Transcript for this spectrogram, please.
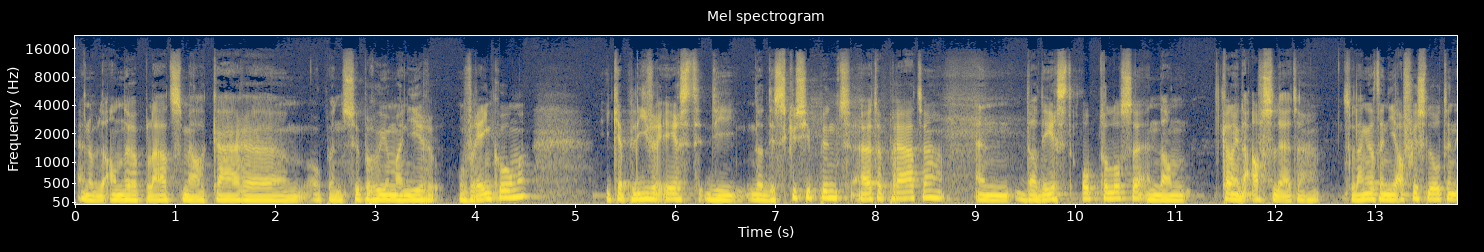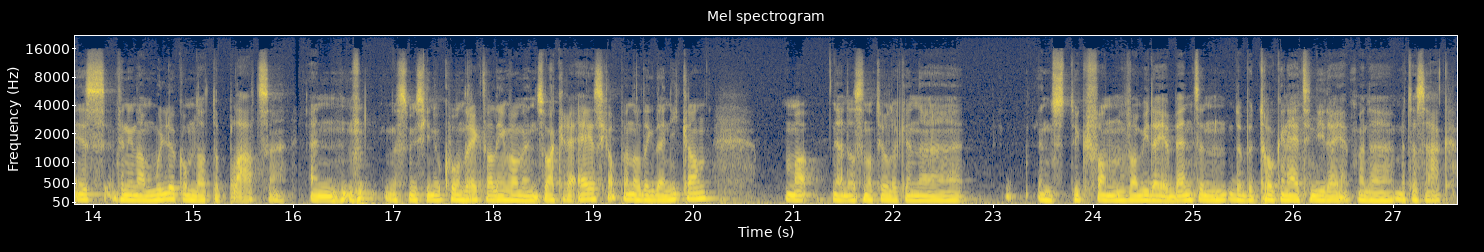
en op de andere plaats met elkaar um, op een supergoeie manier overeenkomen. Ik heb liever eerst die, dat discussiepunt uit te praten en dat eerst op te lossen en dan kan ik dat afsluiten. Zolang dat niet afgesloten is, vind ik dat moeilijk om dat te plaatsen. En dat is misschien ook gewoon direct al een van mijn zwakkere eigenschappen, dat ik dat niet kan. Maar ja, dat is natuurlijk een, uh, een stuk van, van wie dat je bent en de betrokkenheid die dat je hebt met de, met de zaak.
